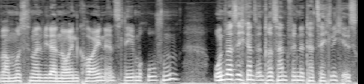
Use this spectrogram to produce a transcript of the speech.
warum musste man wieder einen neuen Coin ins Leben rufen? Und was ich ganz interessant finde, tatsächlich ist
